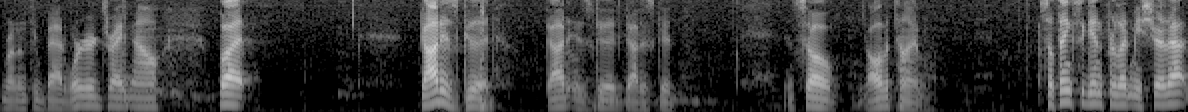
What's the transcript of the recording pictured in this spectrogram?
running through bad words right now. But God is good. God is good. God is good. And so, all the time. So, thanks again for letting me share that.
